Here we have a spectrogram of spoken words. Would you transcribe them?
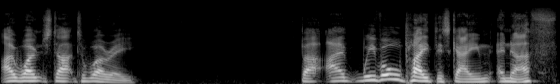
I won't start to worry. But I we've all played this game enough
